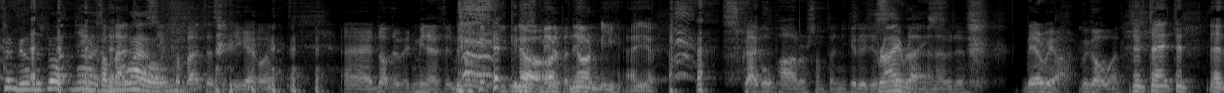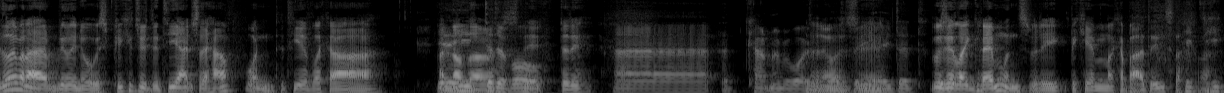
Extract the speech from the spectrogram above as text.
put me on the spot no, you can it's come been a back to us. You can come back to us if you get one. Uh, not that it would mean anything. You could, you could no, just made up a or- name. nor me. Uh, yeah. Scraggle Par or something. You could have just Bry said that and I would have. There we are. We got one. Did, did, did the only one I really know was Pikachu? Did he actually have one? Did he have like a Yeah, he another? did evolve. state? Did he? Uh, I can't remember what it don't know, was, it's, but yeah, uh, he did. Was it like Gremlins where he became like a baddie and stuff? He, he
